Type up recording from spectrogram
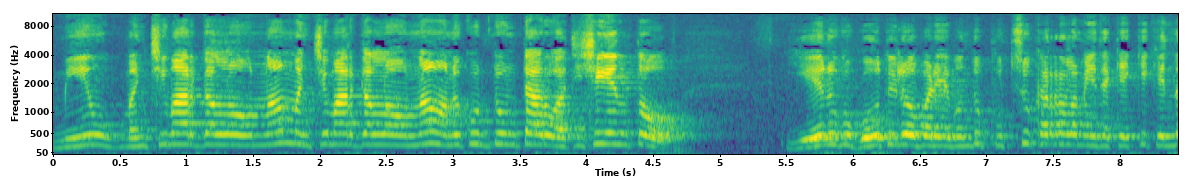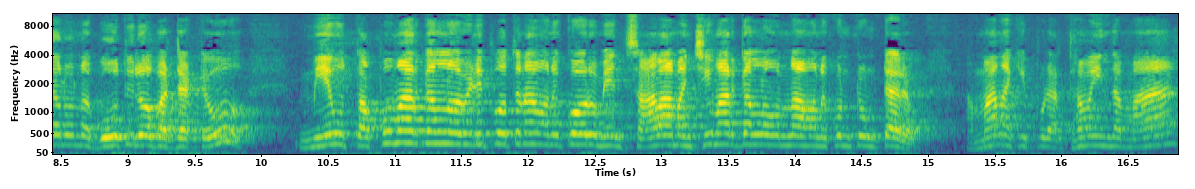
మేము మంచి మార్గంలో ఉన్నాం మంచి మార్గంలో ఉన్నాం అనుకుంటూ ఉంటారు అతిశయంతో. ఏనుగు గోతిలో పడే ముందు పుచ్చు కర్రల మీదకెక్కి కిందనున్న గోతిలో పడ్డట్టు మేము తప్పు మార్గంలో వెళ్ళిపోతున్నాం అనుకోరు మేము చాలా మంచి మార్గంలో ఉన్నాం అనుకుంటూ ఉంటారు. అమ్మా నాకు ఇప్పుడు అర్థమైందమ్మా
